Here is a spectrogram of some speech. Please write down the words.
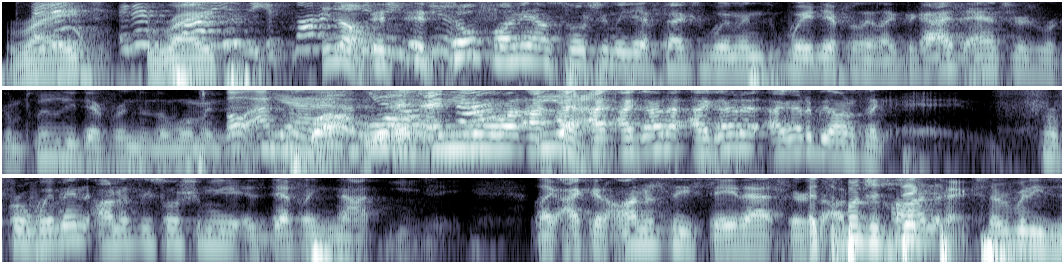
right? It is. It is. It's right? not easy. It's not an No, easy It's thing to it's do. so funny how social media affects women way differently. Like the guys' answers were completely different than the women's. Oh, answers. absolutely. Yeah. You and, and you know what? I, Yeah. I, I gotta, I gotta, I gotta be honest. Like, for for women, honestly, social media is definitely not easy. Like, I can honestly say that there's It's a bunch of dick pics. Everybody's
